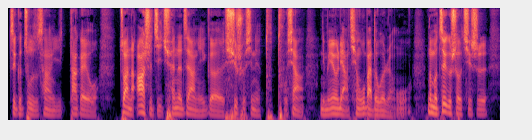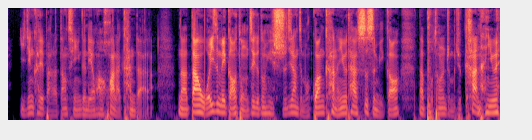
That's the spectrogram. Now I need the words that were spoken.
这个柱子上大概有转了二十几圈的这样的一个叙述性的图图像，里面有两千五百多个人物。那么这个时候其实已经可以把它当成一个连环画来看待了。那当然我一直没搞懂这个东西实际上怎么观看呢？因为它有四十米高，那普通人怎么去看呢？因为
